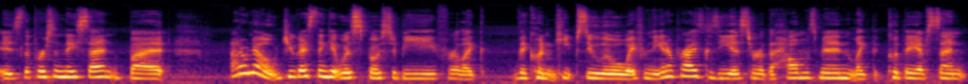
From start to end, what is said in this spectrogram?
is the person they sent, but I don't know. Do you guys think it was supposed to be for like they couldn't keep Sulu away from the Enterprise because he is sort of the helmsman? Like, could they have sent?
